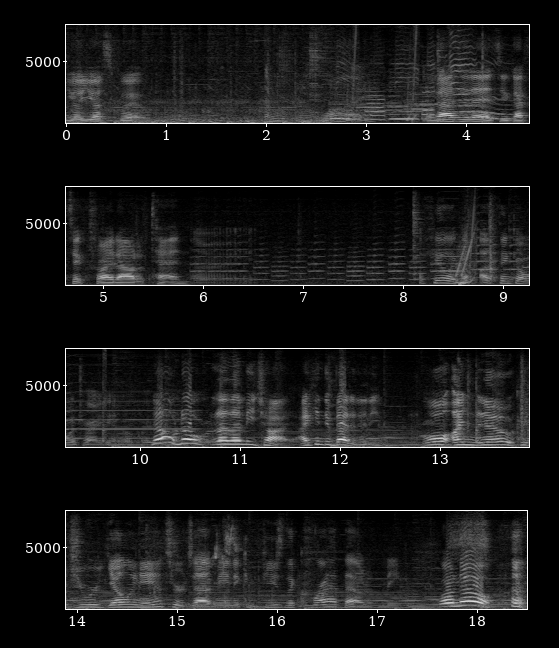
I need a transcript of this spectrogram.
You're you're screwed. I don't know why. And as it is, you got six right out of ten. Alright. I feel like I think I want to try again real quick. No, no. Let, let me try. I can do better than you. Well, I know, because you were yelling answers at me and it confused the crap out of me. Well, no,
